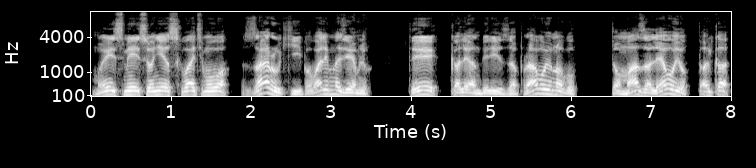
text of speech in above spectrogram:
Мы с Мейсоне схватим его за руки и повалим на землю. Ты, Колян, бери за правую ногу, Тома за левую. Только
